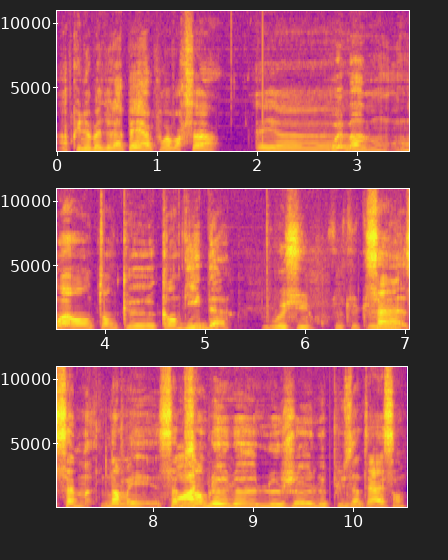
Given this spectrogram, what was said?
un prix Nobel de la paix pour avoir ça. Et Ouais, bah, moi, en tant que candide, Oui, si. Ça, ça me... non, mais ça me Ah. semble le, le jeu le plus intéressant.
